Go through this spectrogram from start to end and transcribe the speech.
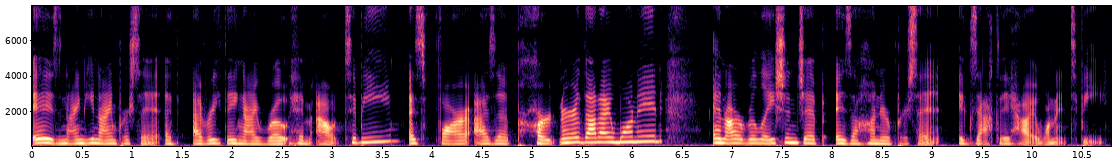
is 99% of everything I wrote him out to be as far as a partner that I wanted. And our relationship is 100% exactly how I want it to be.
